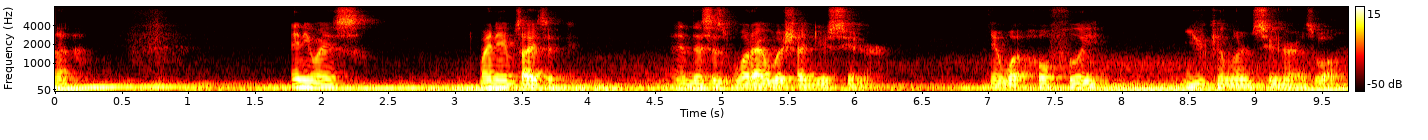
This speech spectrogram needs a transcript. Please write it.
Uh, anyways, my name's Isaac. And this is what I wish I knew sooner. And what hopefully you can learn sooner as well.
